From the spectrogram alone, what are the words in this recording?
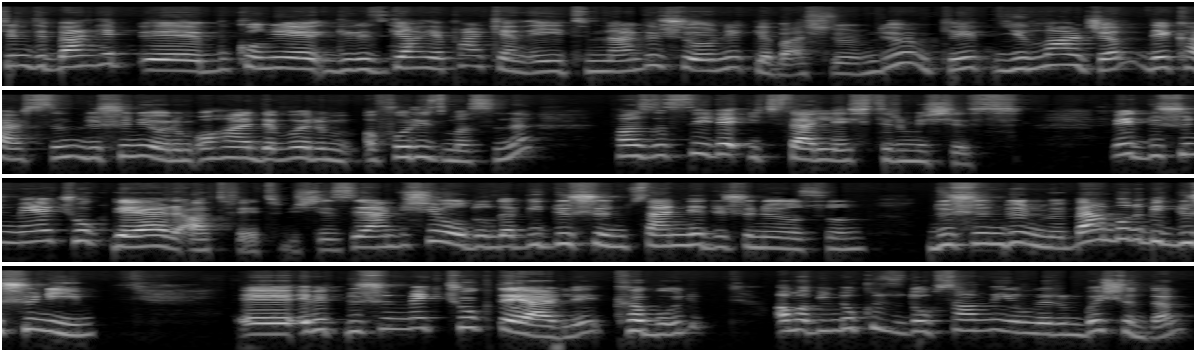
Şimdi ben hep e, bu konuya girizgah yaparken eğitimlerde şu örnekle başlıyorum. Diyorum ki yıllarca Descartes'in düşünüyorum o halde varım aforizmasını fazlasıyla içselleştirmişiz. Ve düşünmeye çok değer atfetmişiz. Yani bir şey olduğunda bir düşün, sen ne düşünüyorsun, düşündün mü? Ben bunu bir düşüneyim. Ee, evet düşünmek çok değerli, kabul. Ama 1990'lı yılların başında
